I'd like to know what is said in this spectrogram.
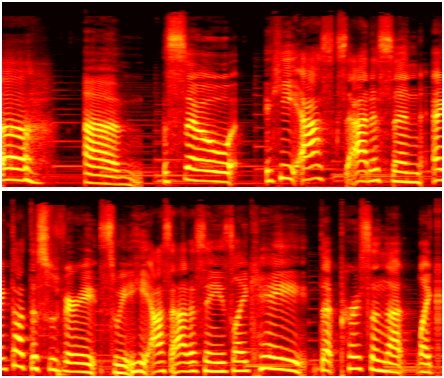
Uh, um, so he asks Addison, I thought this was very sweet. He asks Addison, he's like, hey, that person that, like,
